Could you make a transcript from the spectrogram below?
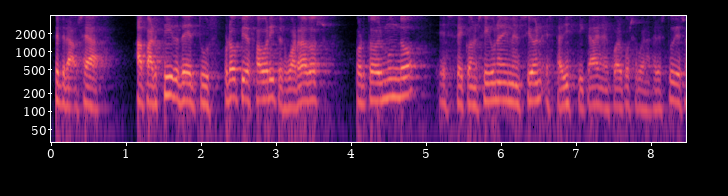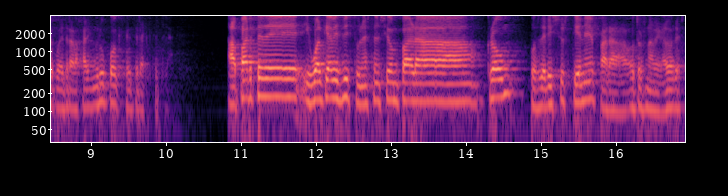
etcétera. O sea, a partir de tus propios favoritos guardados por todo el mundo, eh, se consigue una dimensión estadística en la cual pues, se pueden hacer estudios, se puede trabajar en grupo, etcétera, etcétera. Aparte de, igual que habéis visto, una extensión para Chrome, pues Delicious tiene para otros navegadores.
